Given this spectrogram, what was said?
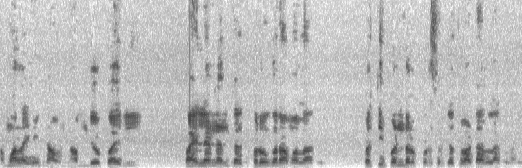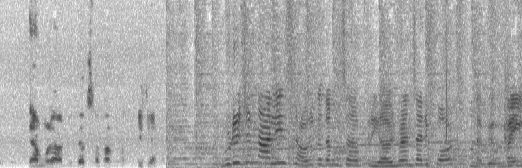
आम्हाला ही नाव नामदेव पायरी पाहिल्यानंतर खरोखर आम्हाला प्रति पंढरपूर सारखंच वाटायला लागला. त्यामुळे आम्ही दर्शनाला नक्कीच येणार. व्हिडिओ जर्नालिस्ट राहुल कदमसह प्रिया रिपोर्ट नवी मुंबई.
